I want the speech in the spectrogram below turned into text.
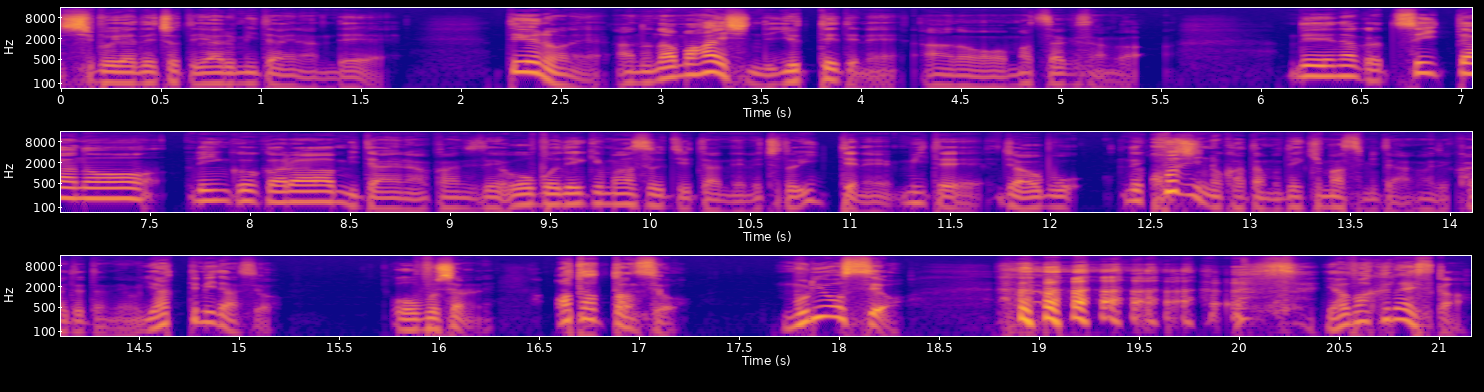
渋谷でちょっとやるみたいなんで、っていうのをね、あの生配信で言っててね、あの松坂さんが。で、なんかツイッターのリンクからみたいな感じで応募できますって言ったんでね、ちょっと行ってね、見て、じゃあ応募。で、個人の方もできますみたいな感じで書いてたんで、やってみたんですよ。応募したらね、当たったんですよ。無料っすよ。やばくないですか？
